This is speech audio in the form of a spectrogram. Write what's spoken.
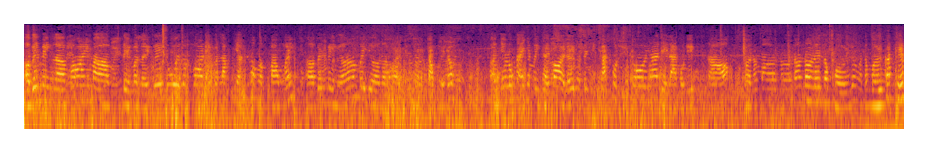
ở bên mình là voi mà để mà lấy cái đuôi con voi để mà làm nhẫn hoặc làm vòng ấy. Ở bên mình á, bây giờ là hầu như chọc cái đâu à, ờ, như lúc nãy nhà mình thấy voi ở đây người ta chỉ cắt một ít thôi ha để lại một ít. Đó. Rồi nó nó nó, nó lên nó mới rồi người ta mới cắt tiếp.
